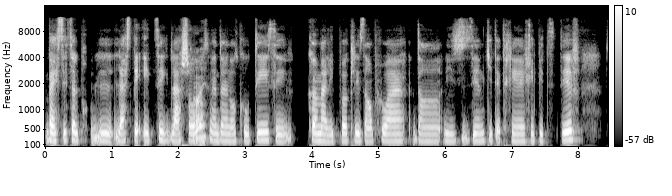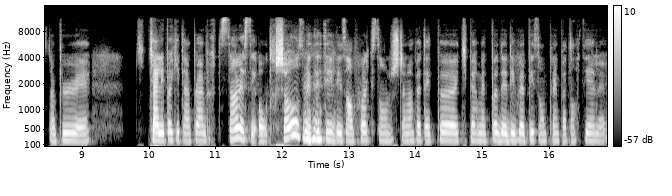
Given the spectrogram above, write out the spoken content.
Ben, c'est ça le pro- l'aspect éthique de la chose, Ouais. mais d'un autre côté, c'est comme à l'époque, les emplois dans les usines qui étaient très répétitifs. C'est un peu. euh, qui- à l'époque était un peu abrutissant, c'est autre chose, mais tu sais, Mhm. c'est des emplois qui sont justement peut-être pas. qui permettent pas de développer son plein potentiel. euh,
